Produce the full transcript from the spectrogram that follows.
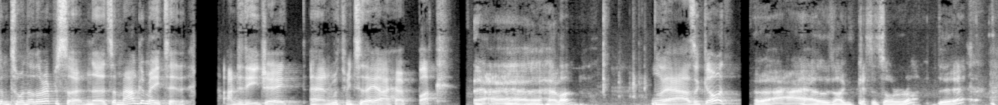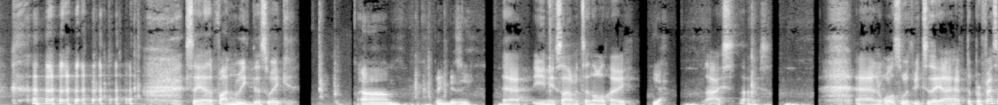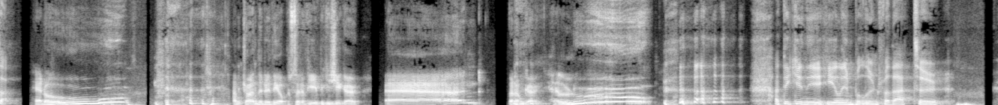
welcome to another episode, Nerds Amalgamated. I'm the DJ, and with me today I have Buck. Uh, hello. How's it going? Uh, I guess it's all right. Yeah. so you had a fun week this week? Um, been busy. Yeah, uni assignments and all, hey? Yeah. Nice, nice. And also with me today I have the professor. Hello. I'm trying to do the opposite of you because you go and, but I'm going hello, I think you need a helium balloon for that too.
